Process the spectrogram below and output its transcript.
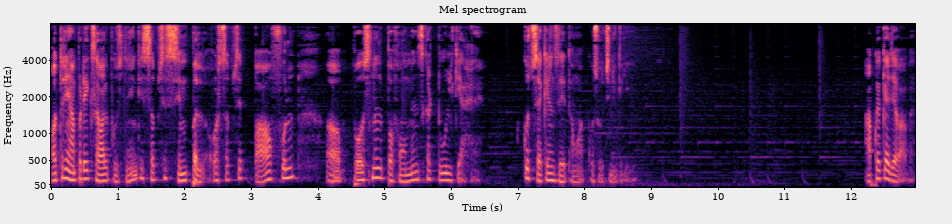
ऑथर यहाँ पर एक सवाल पूछते हैं कि सबसे सिंपल और सबसे पावरफुल पर्सनल परफॉर्मेंस का टूल क्या है? कुछ सेकंड्स देता हूँ आपको सोचने के लिए। आपका क्या जवाब है?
